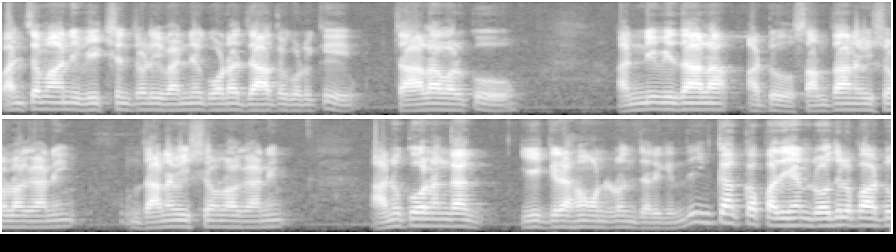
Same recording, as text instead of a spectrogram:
పంచమాన్ని వీక్షించడం ఇవన్నీ కూడా జాతకుడికి చాలా వరకు అన్ని విధాల అటు సంతాన విషయంలో కానీ ధన విషయంలో కానీ అనుకూలంగా ఈ గ్రహం ఉండడం జరిగింది. ఇంకా ఒక పదిహేను రోజుల పాటు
